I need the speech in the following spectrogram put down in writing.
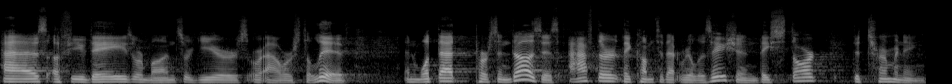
has a few days or months or years or hours to live. And what that person does is, after they come to that realization, they start determining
